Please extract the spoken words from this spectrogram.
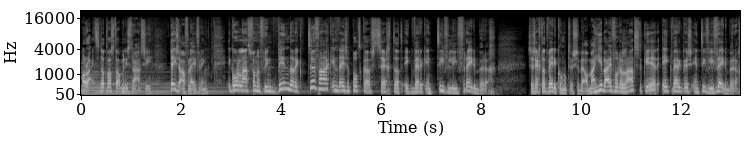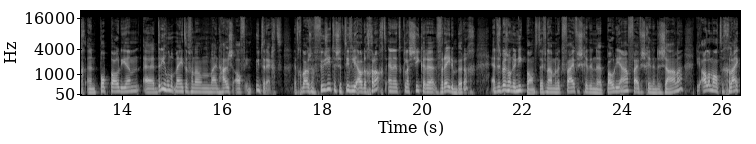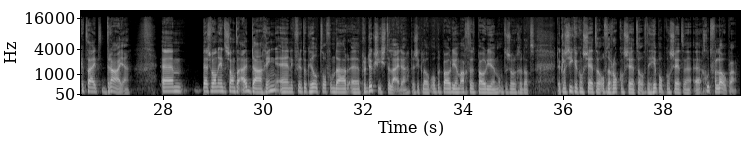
Alright, dat was de administratie. Deze aflevering. Ik hoorde laatst van een vriendin dat ik te vaak in deze podcast zeg dat ik werk in Tivoli Vredenburg. Ze zegt dat weet ik ondertussen wel. Maar hierbij voor de laatste keer. Ik werk dus in Tivoli Vredenburg. Een poppodium eh, 300 meter van mijn huis af in Utrecht. Het gebouw is een fusie tussen Tivoli Oude Gracht en het klassiekere Vredenburg. En het is best wel een uniek pand. Het heeft namelijk vijf verschillende podia, vijf verschillende zalen... die allemaal tegelijkertijd draaien. Ehm, best wel een interessante uitdaging. En ik vind het ook heel tof om daar eh, producties te leiden. Dus ik loop op het podium, achter het podium... om te zorgen dat de klassieke concerten of de rockconcerten... of de hip-hop concerten eh, goed verlopen.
